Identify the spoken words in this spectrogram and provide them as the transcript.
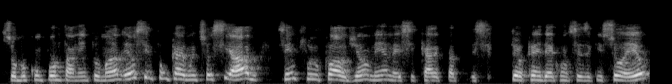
sobre o comportamento humano. Eu sempre fui um cara muito sociável, sempre fui o Claudião mesmo, esse cara que está trocando ideia com vocês aqui sou eu,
